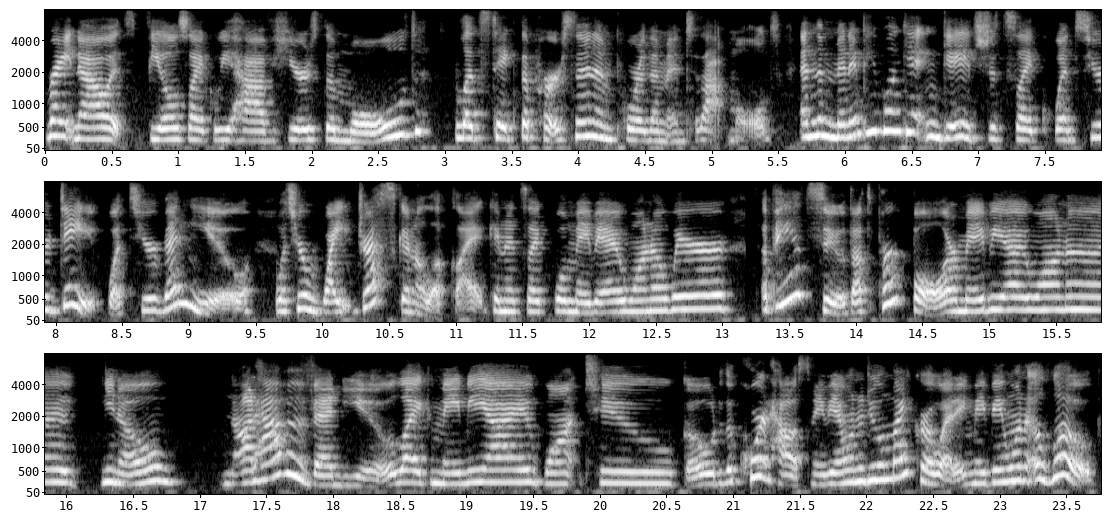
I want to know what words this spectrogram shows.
Right now it feels like we have here's the mold. Let's take the person and pour them into that mold. And the minute people get engaged it's like what's your date? What's your venue? What's your white dress gonna look like? And it's like well maybe i want to wear a pantsuit that's purple or maybe i want to you know not have a venue. Like maybe I want to go to the courthouse. Maybe I want to do a micro wedding. Maybe I want to elope.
